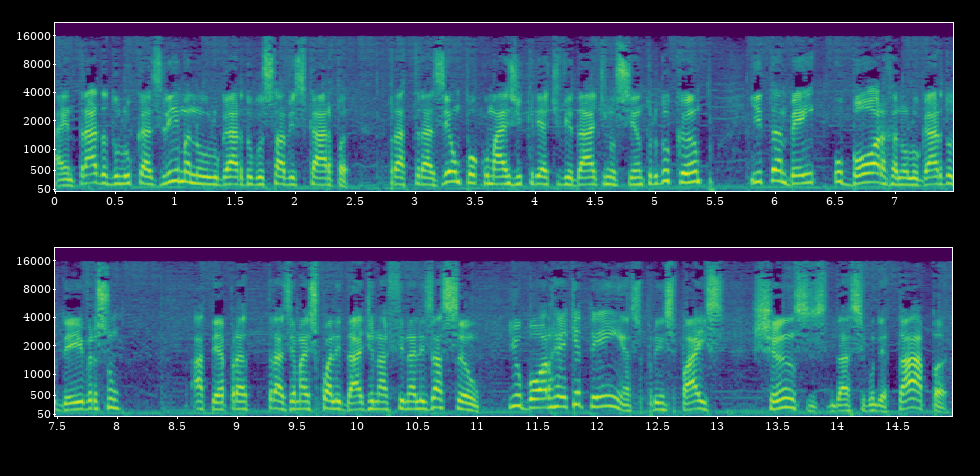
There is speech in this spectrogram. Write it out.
A entrada do Lucas Lima no lugar do Gustavo Scarpa para trazer um pouco mais de criatividade no centro do campo e também o Borja no lugar do Daverson, até para trazer mais qualidade na finalização. E o Borja é que tem as principais chances da segunda etapa.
